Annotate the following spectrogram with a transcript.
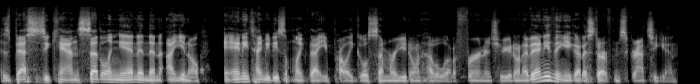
as best as you can, settling in, and then uh, you know, anytime you do something like that, you probably go somewhere you don't have a lot of furniture, you don't have anything, you got to start from scratch again.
